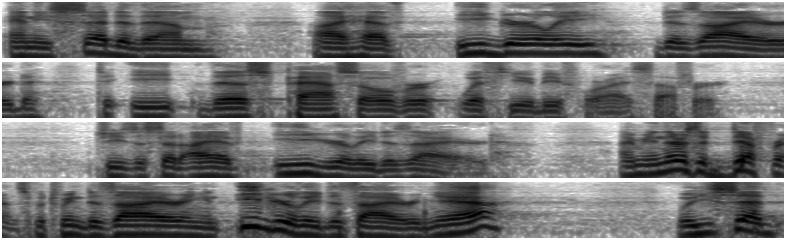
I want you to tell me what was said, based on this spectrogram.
and he said to them, I have eagerly desired to eat this Passover with you before I suffer. Jesus said, I have eagerly desired. I mean, there's a difference between desiring and eagerly desiring, yeah? Well, you said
